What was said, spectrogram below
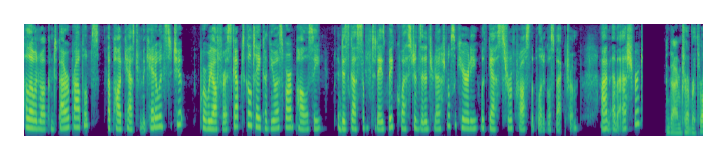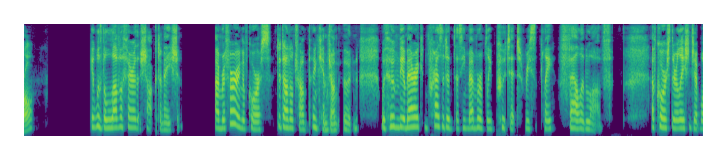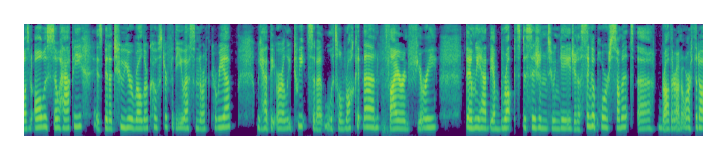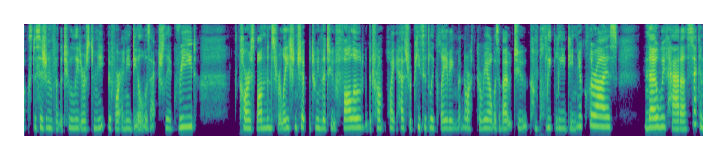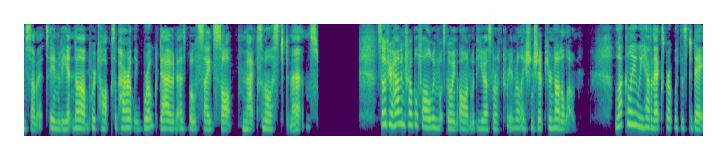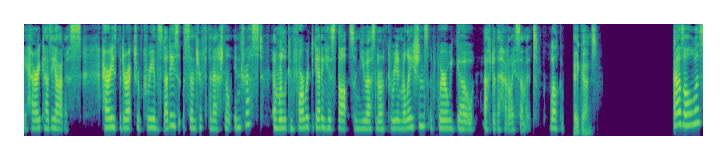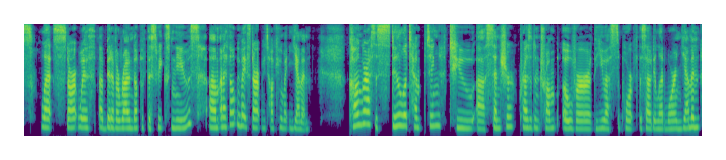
Hello and welcome to Power Problems, a podcast from the Cato Institute, where we offer a skeptical take on US foreign policy and discuss some of today's big questions in international security with guests from across the political spectrum. I'm Emma Ashford. And I'm Trevor Thrall. It was the love affair that shocked a nation. I'm referring, of course, to Donald Trump and Kim Jong un, with whom the American president, as he memorably put it recently, fell in love. Of course, the relationship wasn't always so happy. It's been a two year roller coaster for the US and North Korea. We had the early tweets about Little Rocket Man, fire and fury. Then we had the abrupt decision to engage in a Singapore summit, a rather unorthodox decision for the two leaders to meet before any deal was actually agreed. Correspondence relationship between the two followed, with the Trump White House repeatedly claiming that North Korea was about to completely denuclearize. Now we've had a second summit in Vietnam where talks apparently broke down as both sides sought maximalist demands. So if you're having trouble following what's going on with the US North Korean relationship, you're not alone. Luckily, we have an expert with us today, Harry Kazianis. Harry is the Director of Korean Studies at the Center for the National Interest, and we're looking forward to getting his thoughts on US North Korean relations and where we go after the Hanoi summit. Welcome. Hey, guys. As always, let's start with a bit of a roundup of this week's news. Um, and I thought we might start by talking about Yemen. Congress is still attempting to uh, censure President Trump over the US support for the Saudi led war in Yemen,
